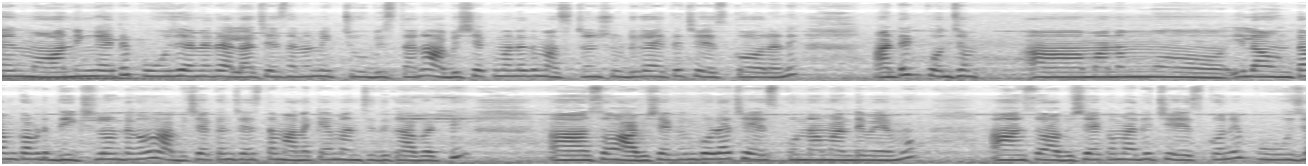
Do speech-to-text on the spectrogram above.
నేను మార్నింగ్ అయితే పూజ అనేది ఎలా చేశానో మీకు చూపిస్తాను. అభిషేకం అనేది మస్ట్ అండ్ షుడ్గా అయితే చేసుకోవాలండి. అంటే కొంచెం మనం ఇలా ఉంటాం కాబట్టి దీక్షలో ఉంటాం కాబట్టి అభిషేకం చేస్తే మనకే మంచిది కాబట్టి సో అభిషేకం కూడా చేసుకున్నామండి మేము. సో అభిషేకం అది చేసుకొని పూజ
